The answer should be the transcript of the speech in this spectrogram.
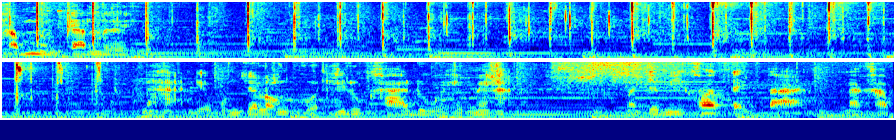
ทำเหมือนกันเลย ผมจะลองกดให้ลูกค้าดูเห็นไหมฮะ มันจะมีข้อแตกต่างนะครับ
